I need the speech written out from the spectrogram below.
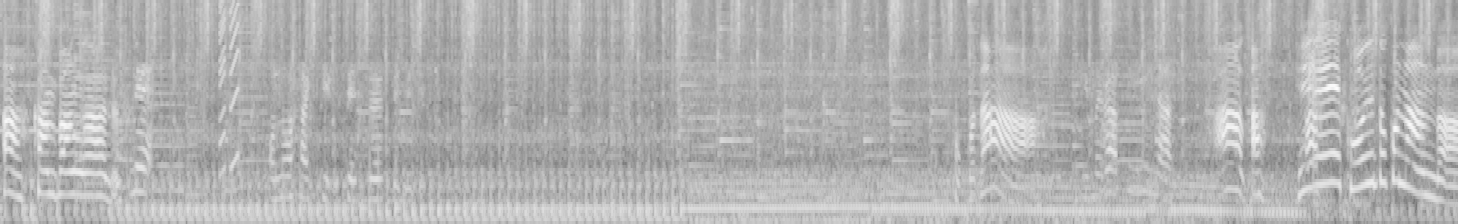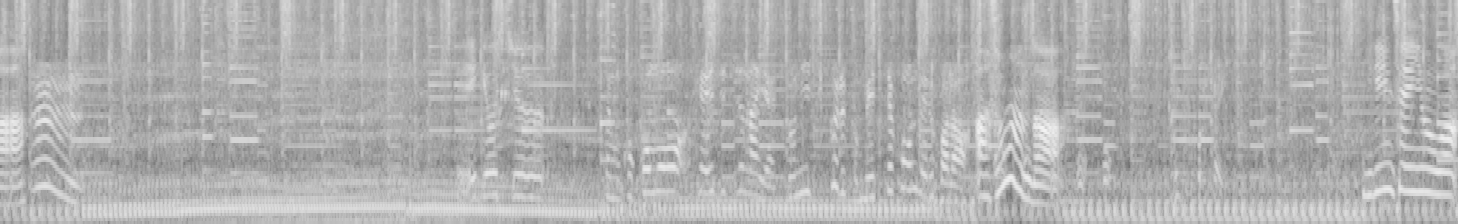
あ看板がある。ね。この先右折って出てる。ここだ。木村ピーナッツ。ああへえこういうとこなんだ。うん。営業中でもここも平日なんや土日来るとめっちゃ混んでるから。あそうなんだ。おお輪専用が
